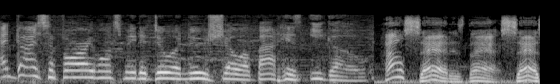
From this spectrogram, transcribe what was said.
And Guy Safari wants me to do a news show about his ego. How sad is that? Sad.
